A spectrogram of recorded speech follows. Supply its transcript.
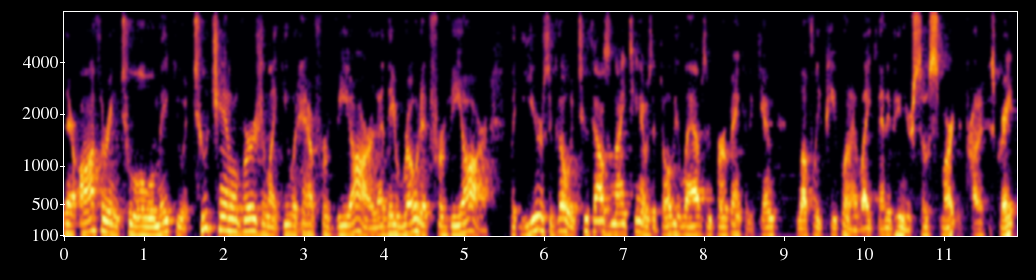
their authoring tool will make you a two channel version like you would have for VR. That they wrote it for VR. But years ago in 2019, I was at Dolby Labs in Burbank, and again, lovely people, and I like many of you. And you're so smart. Your product is great.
